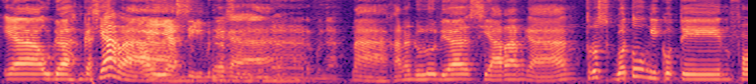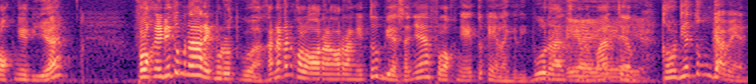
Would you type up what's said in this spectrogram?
ya udah nggak siaran. Oh iya sih, benar ya sih, kan? benar, benar. Nah, karena dulu dia siaran kan. Terus gua tuh ngikutin vlognya dia. Vlognya dia tuh menarik menurut gua. Karena kan kalau orang-orang itu biasanya vlognya itu kayak lagi liburan Iya, segala iya, macam. iya, iya. Kalau dia tuh enggak, men.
